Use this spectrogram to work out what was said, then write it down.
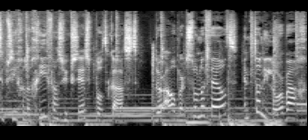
is de Psychologie van Succes podcast door Albert Sonneveld en Tony Loorbach.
